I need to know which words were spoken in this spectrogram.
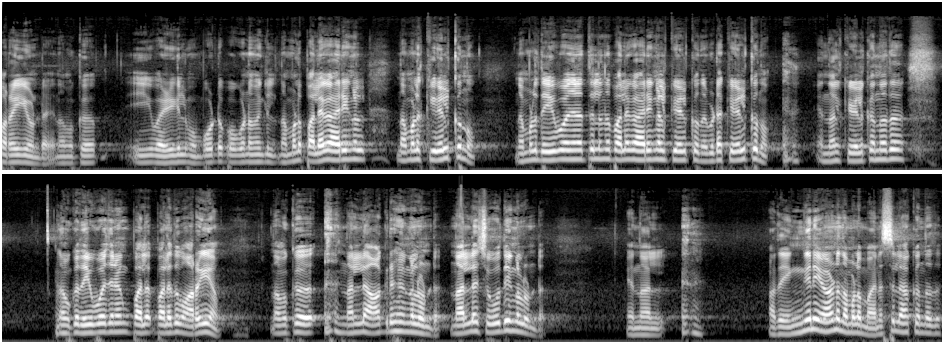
പറയുകയുണ്ടായി. നമുക്ക് ഈ വഴിയിൽ മുമ്പോട്ട് പോകണമെങ്കിൽ നമ്മൾ പല കാര്യങ്ങൾ നമ്മൾ കേൾക്കുന്നു. നമ്മൾ ദൈവവചനത്തിൽ നിന്ന് പല കാര്യങ്ങൾ കേൾക്കുന്നു. ഇവിടെ കേൾക്കുന്നു. എന്നാൽ കേൾക്കുന്നത് നമുക്ക് ദൈവവചനം പല പലതും അറിയാം. നമുക്ക് നല്ല ആഗ്രഹങ്ങളുണ്ട് നല്ല ചോദ്യങ്ങളുണ്ട്. എന്നാൽ അതെങ്ങനെയാണ് നമ്മൾ മനസ്സിലാക്കുന്നത്?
